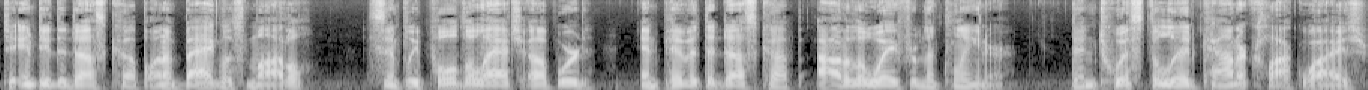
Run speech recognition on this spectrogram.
To empty the dust cup on a bagless model, simply pull the latch upward and pivot the dust cup out of the way from the cleaner. Then twist the lid counterclockwise,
